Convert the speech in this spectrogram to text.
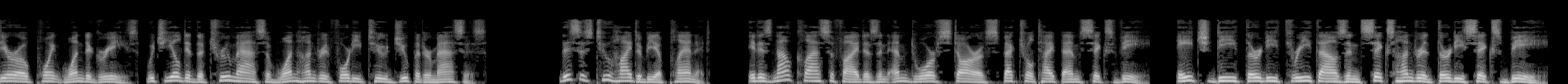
0.1 degrees, which yielded the true mass of 142 Jupiter masses. This is too high to be a planet. It is now classified as an M-dwarf star of spectral type M6V. HD 33636b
